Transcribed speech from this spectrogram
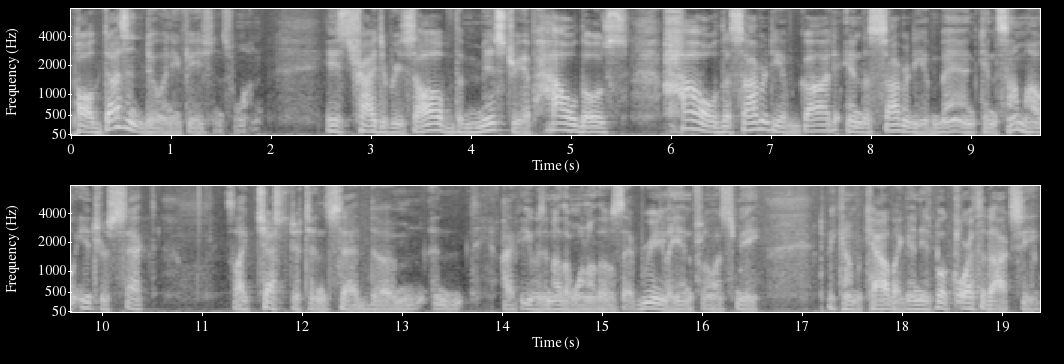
Paul doesn't do in Ephesians 1 is try to resolve the mystery of how those how the sovereignty of God and the sovereignty of man can somehow intersect it's like Chesterton said, um, and I, he was another one of those that really influenced me to become a Catholic. In his book Orthodoxy,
